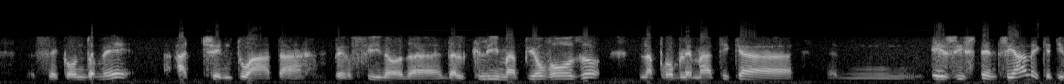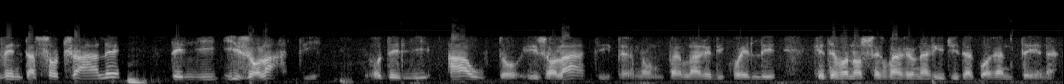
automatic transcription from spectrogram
secondo me accentuata perfino da, dal clima piovoso la problematica mh, esistenziale che diventa sociale mm. degli isolati o degli auto isolati, per non parlare di quelli che devono osservare una rigida quarantena.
